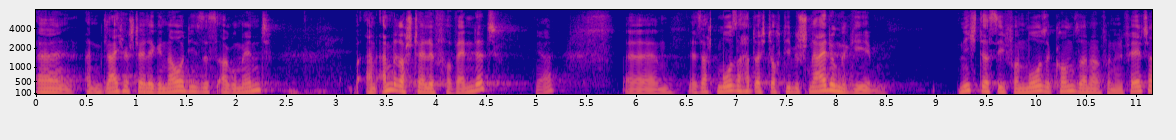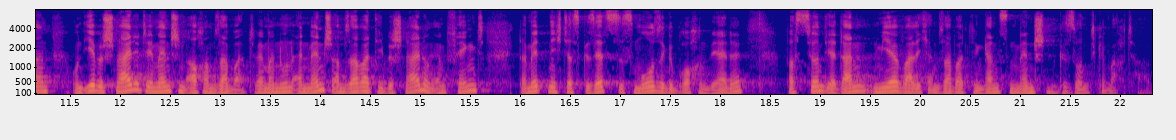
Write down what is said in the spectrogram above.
äh, an gleicher Stelle genau dieses Argument an anderer Stelle verwendet. Ja? Ähm, er sagt, Mose hat euch doch die Beschneidung gegeben. Nicht, dass sie von Mose kommen, sondern von den Vätern. Und ihr beschneidet den Menschen auch am Sabbat. Wenn man nun ein Mensch am Sabbat die Beschneidung empfängt, damit nicht das Gesetz des Mose gebrochen werde, was zürnt ihr dann mir, weil ich am Sabbat den ganzen Menschen gesund gemacht habe?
